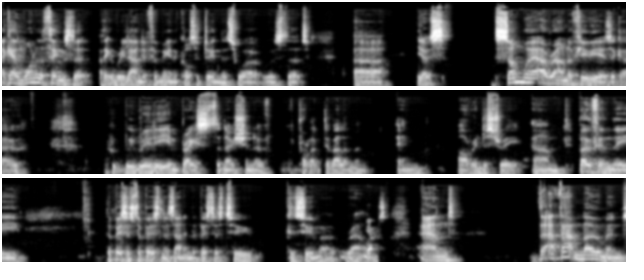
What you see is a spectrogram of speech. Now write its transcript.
again, one of the things that I think really landed for me in the course of doing this work was that uh, you know somewhere around a few years ago, we really embraced the notion of product development in our industry, um, both in the the business to business and in the business to consumer realms. And th- at that moment,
